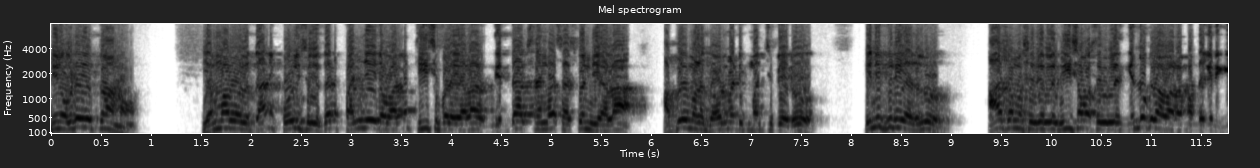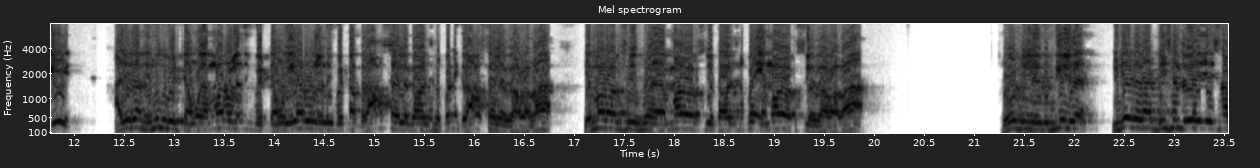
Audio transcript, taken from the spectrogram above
నేను ఒకటే చెప్తున్నాను. ఎంఆర్ఓలకు కానీ పోలీసులకు కానీ పని చేయని వాళ్ళని తీసిపడేయాలా? నిర్దాక్షిణంగా సస్పెండ్ చేయాలా? అప్పుడే మన గవర్నమెంట్కి మంచి పేరు. ఎన్ని ఫిర్యాదులు? ఆ సమస్య తెలియదు ఈ సమస్య తెలియదు ఎందుకు రావాలా మన దగ్గరికి? అది కానీ ఎందుకు పెట్టాము? ఎంఆర్ఓలు ఎందుకు పెట్టాము? ఈఆర్ఓలు ఎందుకు పెట్టాము గ్రామ స్థాయిలో కావాల్సిన పని గ్రామ స్థాయిలో కావాలా? ఎంఆర్ ఆఫీసులు ఎంఆర్ ఆఫీసులో కావాల్సిన పని ఎంఆర్ ఆఫీసులో కావాలా? రోడ్డు లేదు నీళ్ళు లేదు. ఇదే కదా డీసెంట్రలైజ్ చేసిన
